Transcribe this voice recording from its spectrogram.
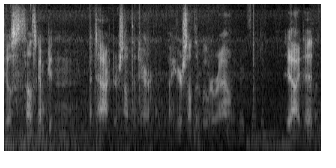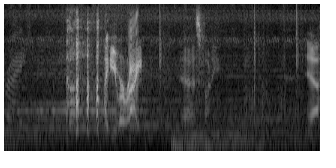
Feels sounds like I'm getting attacked or something here. I hear something moving around. Yeah, I did. you were right. Yeah, that's funny. Yeah,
